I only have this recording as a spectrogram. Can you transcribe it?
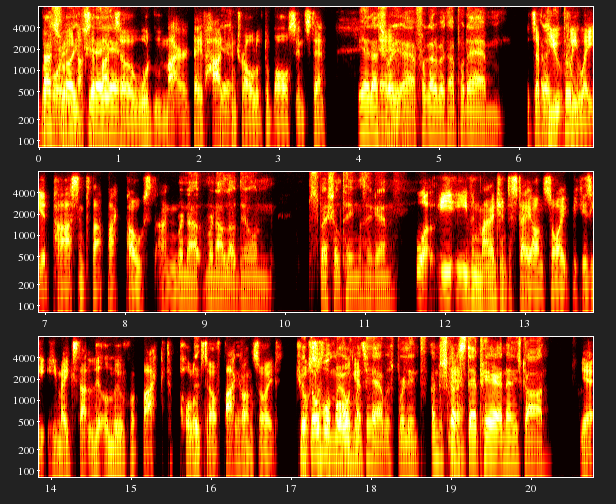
before he knocks yeah, it back. yeah. So it wouldn't matter. They've had Yeah. control of the ball since then. Yeah, that's right. Um, Yeah, I forgot about that. But um, It's a beautifully the- weighted pass into that back post, and Ronaldo, Ronaldo doing special things again. well, e- even managing to stay on side because he, he makes that little movement back to pull The- himself back yeah. on side. The Just as double the movement gets, there was brilliant. I'm just gonna Yeah. step here and then he's gone. Yeah,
